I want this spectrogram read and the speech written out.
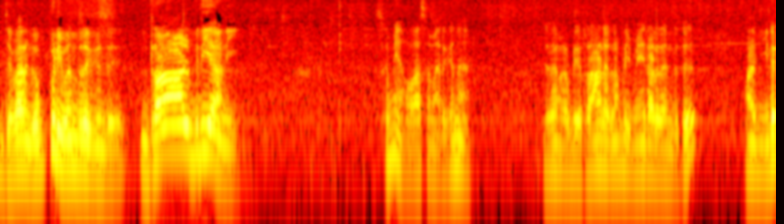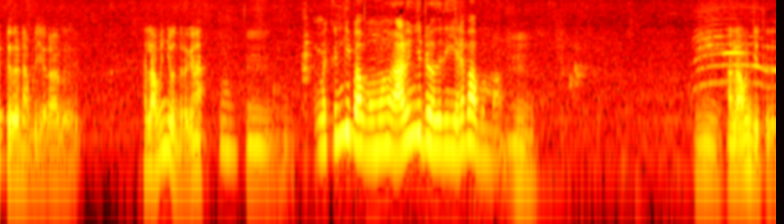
பாருங்க எப்படி வந்திருக்குண்டு. ட்ரால் பிரியாணி. செம்மையா வாசமாக இருக்குண்ணே இது பாருங்க அப்படியே ரால் எல்லாம் அப்படியே மேலாடு தான் இருந்தது மழை மிதக்குதுண்ணே அப்படியே ரால் நல்லா அவிஞ்சு வந்திருக்குண்ணே ம். கிண்டி பார்ப்போம் மூணு அழிஞ்சிட்டு வந்துருக்கீங்கள பார்ப்போம்மா ம். ம் நல்லா அவிஞ்சிட்டுது.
